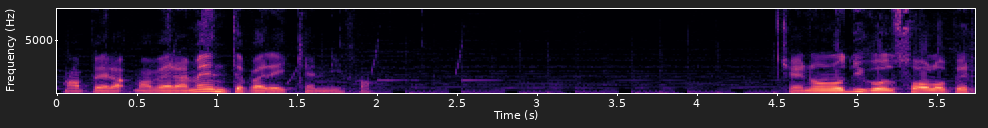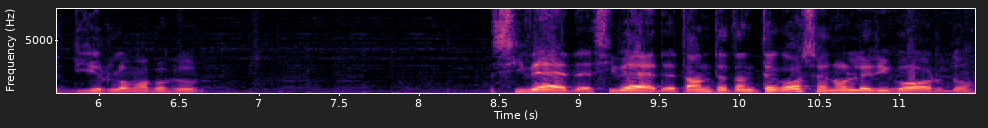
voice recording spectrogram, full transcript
Ma, per, ma veramente parecchi anni fa. Cioè, non lo dico solo per dirlo, ma proprio... Si vede, si vede. Tante tante cose non le ricordo.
